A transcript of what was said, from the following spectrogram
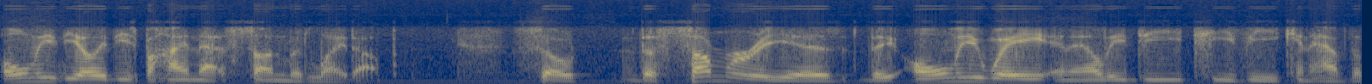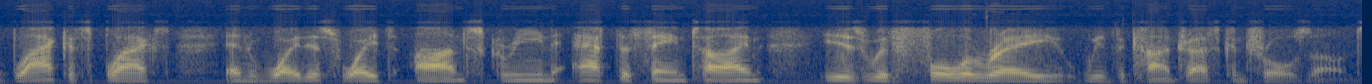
only the LEDs behind that sun would light up. So the summary is the only way an LED TV can have the blackest blacks and whitest whites on screen at the same time is with full array with the contrast control zones.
